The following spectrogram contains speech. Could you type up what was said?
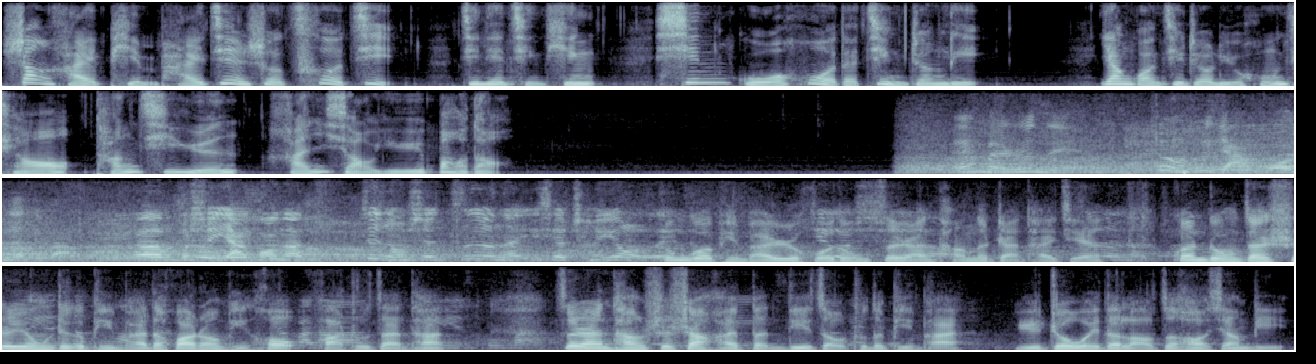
上海品牌建设侧记，今天请听新国货的竞争力。央广记者吕红桥、唐奇云、韩小鱼报道。哎，蛮润的，这种是哑光的对吧？呃，不是哑光的，这种是滋润的一些纯油的。中国品牌日活动自然堂的展台前，观众在试用这个品牌的化妆品后发出赞叹。自然堂是上海本地走出的品牌，与周围的老字号相比，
